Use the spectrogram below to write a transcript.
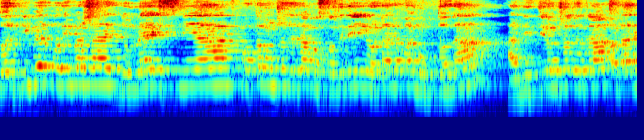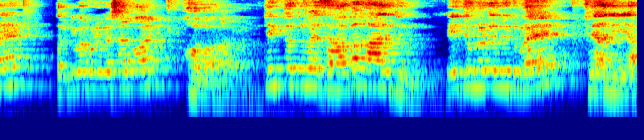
তরকিবের পরিভাষায় জুমলায় ইসমিয়ার প্রথম অংশ যেটা মসনদ ইলাইহি ওটারে কয় মুক্তদা, আর দ্বিতীয় অংশ যেটা, ওটারে তরকিবের পরিভাষা কয় খবর। ঠিক তো তুমি জাহাবা খালিদুন, এই জুমলাটা হলো জুমলায় ফেয়ালিয়া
